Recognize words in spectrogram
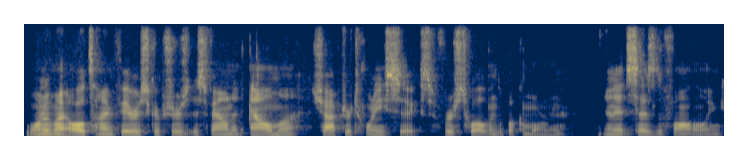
One of my all time favorite scriptures is found in Alma chapter 26, verse 12 in the Book of Mormon, and it says the following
